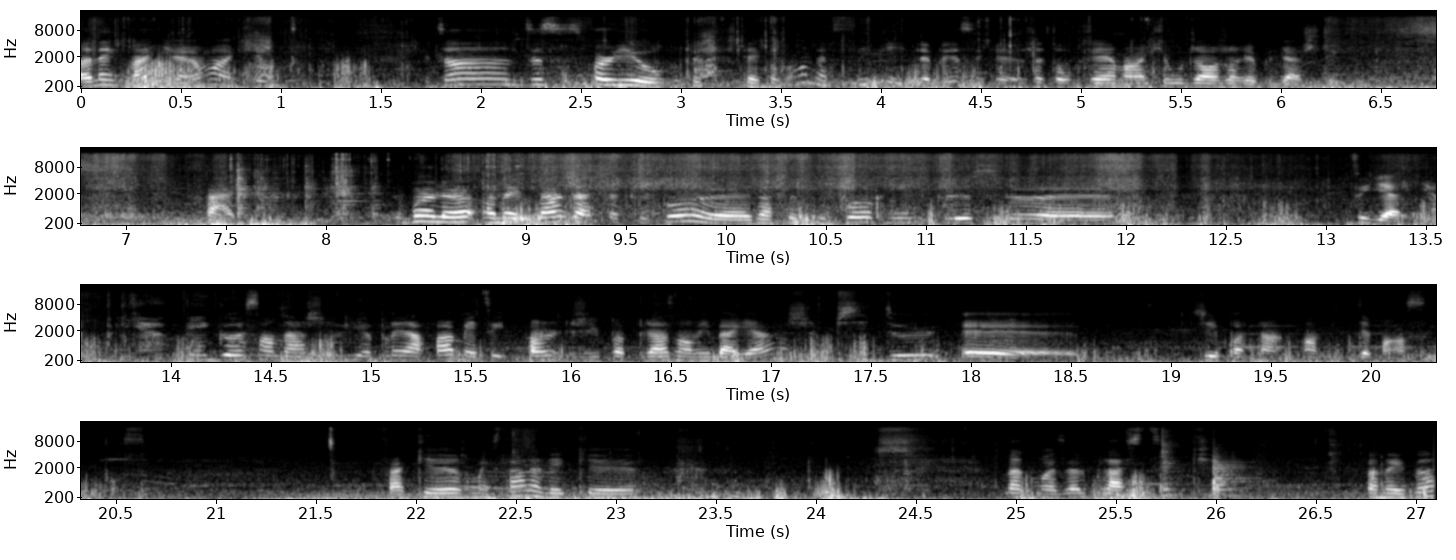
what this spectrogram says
Honnêtement, il est vraiment cute. Il dit ah, This is for you. J'étais comme, oh, merci. Puis le pire, c'est que je le trouve vraiment cute, genre j'aurais pu l'acheter. Fait voilà, honnêtement, j'achèterai pas, euh, pas rien de plus. Euh, tu sais, il y a, y, a, sans d'achat, il y a plein d'affaires, mais tu sais, un, j'ai pas de place dans mes bagages, puis deux, euh, j'ai pas tant envie de dépenser pour ça. Fait que je m'installe avec euh, Mademoiselle Plastique. Honnêtement,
